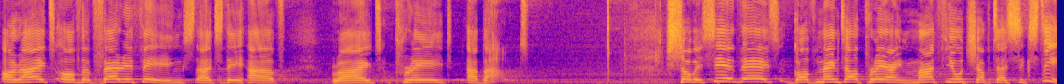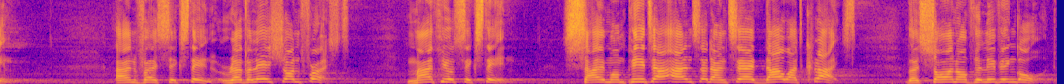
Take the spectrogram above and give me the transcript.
all right, of the very things that they have, right, prayed about. So we see there's governmental prayer in Matthew chapter 16 and verse 16. Revelation first. Matthew 16. Simon Peter answered and said, Thou art Christ, the Son of the living God.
